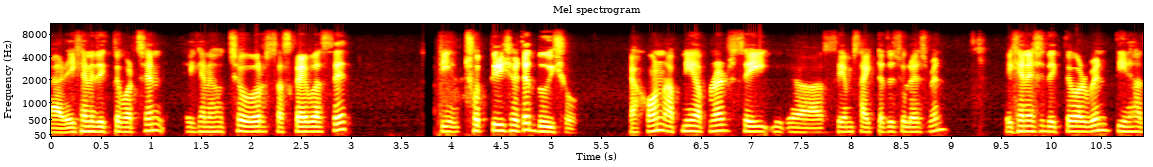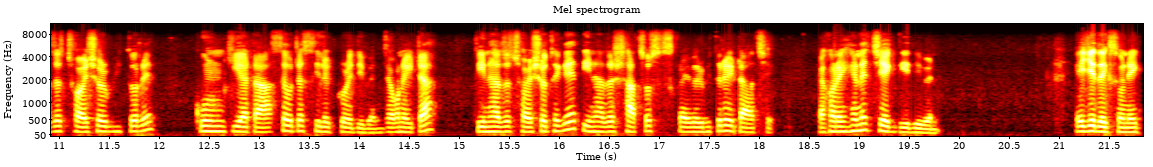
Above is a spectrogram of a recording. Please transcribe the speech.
আর এখানে দেখতে পাচ্ছেন, এখানে হচ্ছে ওর সাবস্ক্রাইব আছে তিন, ছত্রিশ হাজার দুইশো। এখন আপনি আপনার সেই সেম সাইটটাতে চলে আসবেন। এখানে এসে দেখতে পারবেন তিন হাজার ছয়শোর ভিতরে কোন কিয়াটা আছে, ওটা সিলেক্ট করে দিবেন। যেমন এটা তিন হাজার ছয়শো থেকে তিন হাজার সাতশো সাবস্ক্রাইবের ভিতরে এটা আছে। এখন এখানে চেক দিয়ে দিবেন। এই যে দেখছেন এই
